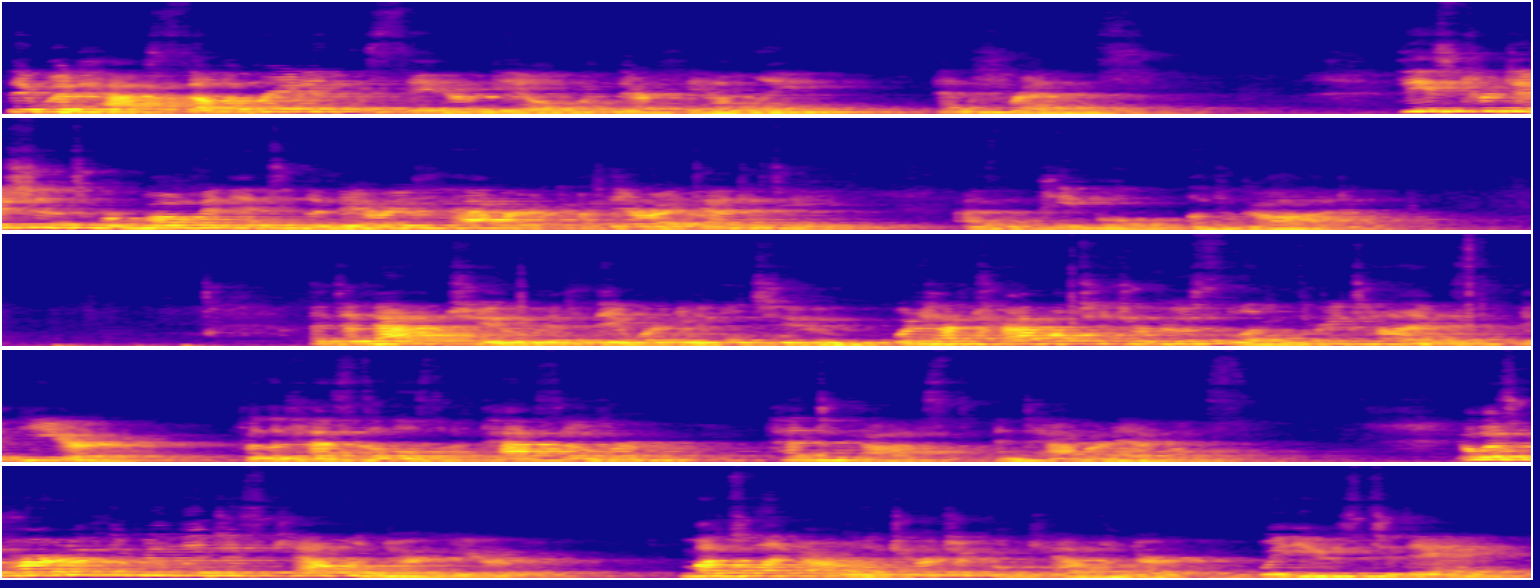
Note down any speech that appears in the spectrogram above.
They would have celebrated the Seder meal with their family and friends. These traditions were woven into the very fabric of their identity as the people of God. A devout Jew, if they were able to, would have traveled to Jerusalem three times a year for the festivals of Passover, Pentecost, and Tabernacles. It was part of the religious calendar year, much like our liturgical calendar we use today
